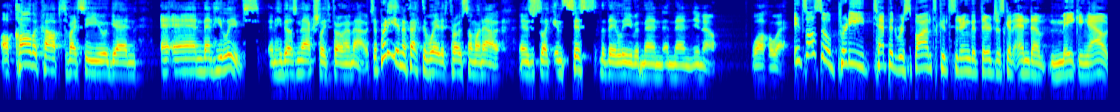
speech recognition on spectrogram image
I'll call the cops if I see you again. And then he leaves and he doesn't actually throw him out. It's a pretty ineffective way to throw someone out and just like insists that they leave and then, and then, you know, walk away. It's also a pretty tepid response considering that they're just going to end up making out,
